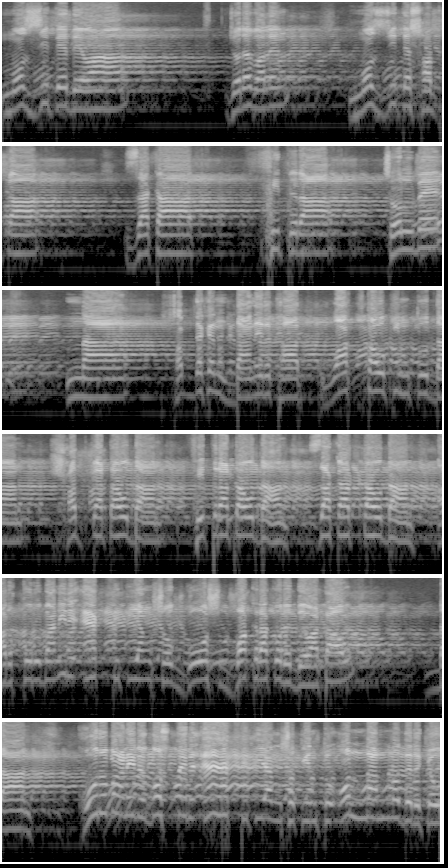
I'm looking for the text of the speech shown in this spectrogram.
মসজিদে দেওয়া, জোরে বলেন, মসজিদে সদকা জাকাত ফিতরা চলবে না। সব দেখেন, দানের খাত ওয়াকটাও কিন্তু দান, সদকাটাও দান, ফিতরাটাও দান জাকাতটাও দান, আর কোরবানির এক তৃতীয়াংশ গোশ বকরা করে দেওয়াটাও দান। কোরবানির গোস্তের এক তৃতীয়াংশ কিন্তু অন্যান্যদেরকেও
